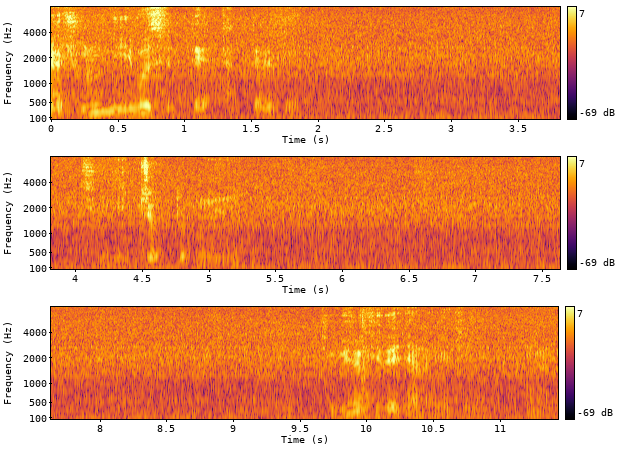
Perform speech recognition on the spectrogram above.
그냥 주름이 입었을 때딱 떨어져요. 지금 이쪽도 보면 지금 이렇게 되잖아요 지금 보면은.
